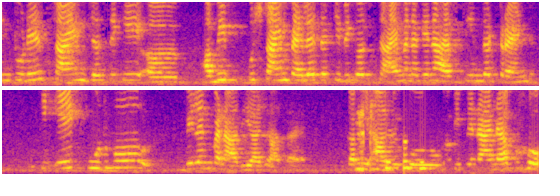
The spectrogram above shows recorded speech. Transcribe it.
in today's time जैसे कि uh, अभी कुछ टाइम पहले तक कि because time and again I have seen the trend कि एक फ़ूड को विलन बना दिया जाता है। कभी आलू को कभी बनाना को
